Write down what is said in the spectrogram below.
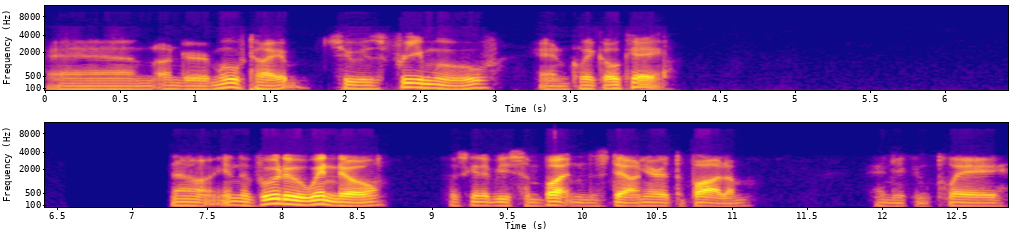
And under Move Type, choose Free Move and click OK. Now in the Voodoo window, there's going to be some buttons down here at the bottom and you can play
